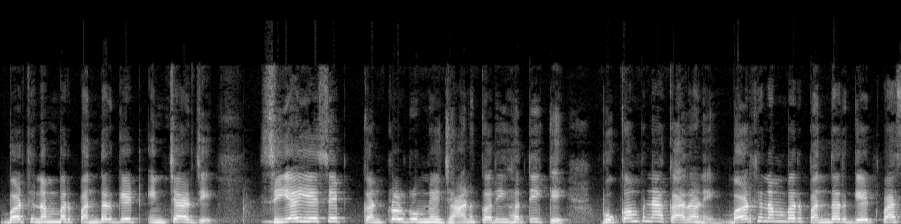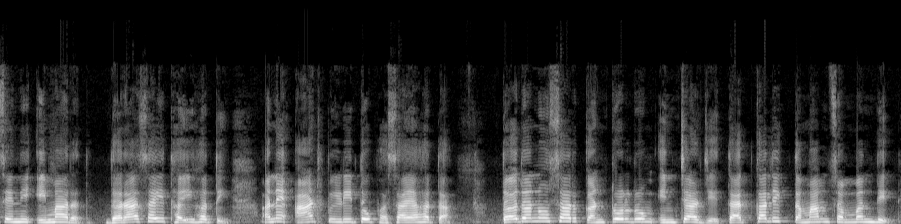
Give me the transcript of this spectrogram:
બર્થ નંબર પંદર ગેટ ઇન્ચાર્જે સીઆઈએસએફ કંટ્રોલ રૂમને જાણ કરી હતી કે ભૂકંપના કારણે બર્થ નંબર પંદર ગેટ પાસેની ઇમારત ધરાશાયી થઈ હતી અને આઠ પીડિતો ફસાયા હતા. તદનુસાર કંટ્રોલ રૂમ ઇન્ચાર્જે તાત્કાલિક તમામ સંબંધિત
